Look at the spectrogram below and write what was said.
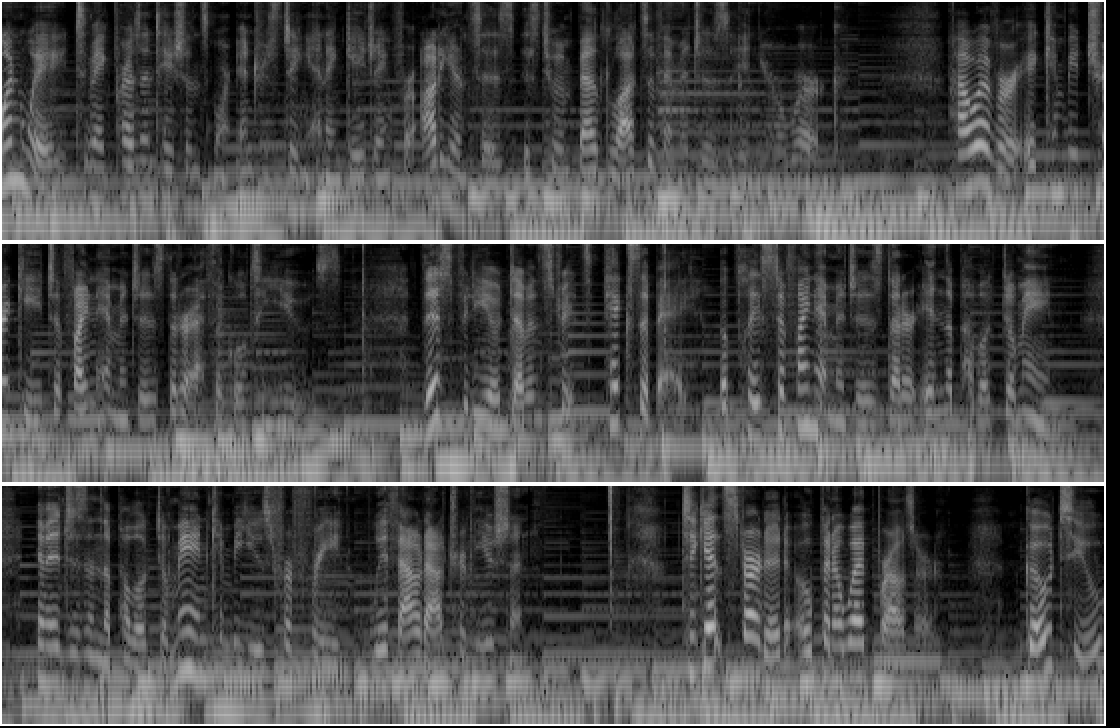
One way to make presentations more interesting and engaging for audiences is to embed lots of images in your work. However, it can be tricky to find images that are ethical to use. This video demonstrates Pixabay, a place to find images that are in the public domain. Images in the public domain can be used for free without attribution. To get started, open a web browser. Go to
